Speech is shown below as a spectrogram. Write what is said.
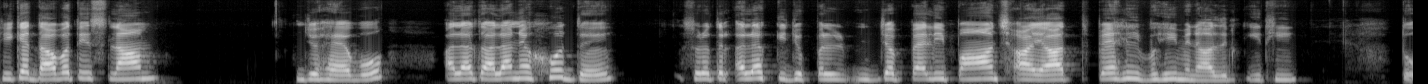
ठीक है, दावत इस्लाम जो है वो अल्लाह ताला ने ख़ुद सूरत अलग की जो पल, जब पहली पाँच आयात, पहली वही में नाजिल की थी तो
